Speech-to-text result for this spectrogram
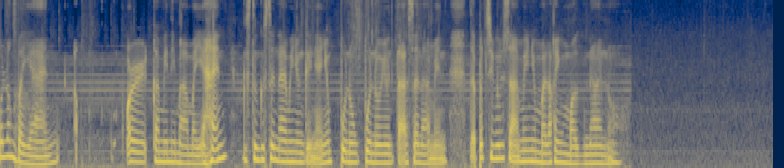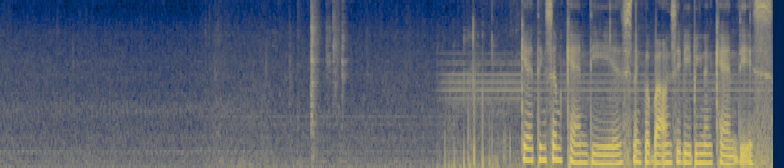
Ako lang ba yan? or kami ni mama yan. Gustong gusto namin yung ganyan, yung punong-puno yung tasa namin. Dapat siguro sa amin yung malaking mug na, no? Getting some candies. Nagbabaon si Bibing ng candies.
